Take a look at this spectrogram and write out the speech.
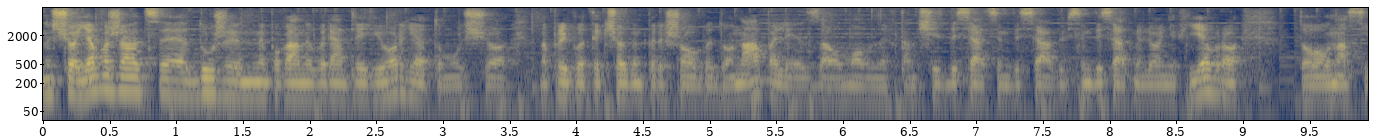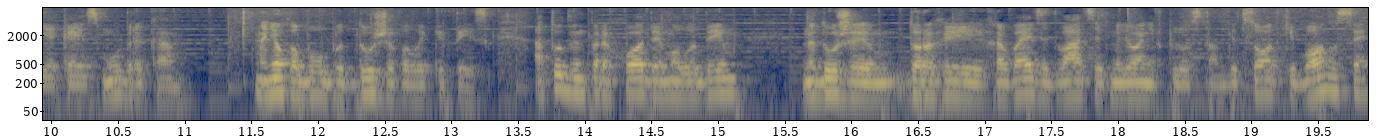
Ну що, я вважаю, це дуже непоганий варіант для Георгія, тому що, наприклад, якщо він перейшов би до Наполі за умовних там 60, 70, 80 мільйонів євро, то у нас є кейс Мудрика. На нього був би дуже великий тиск. А тут він переходить молодим, не дуже дорогий гравець, 20 мільйонів плюс там відсотки, бонуси.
